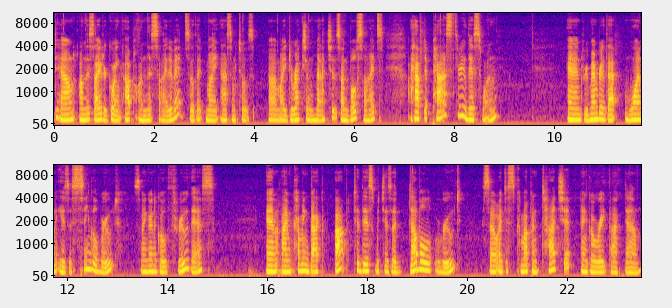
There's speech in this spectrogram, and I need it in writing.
down on this side or going up on this side of it so that my asymptotes, uh, my direction matches on both sides. I have to pass through this one. And remember that one is a single root. So I'm going to go through this and I'm coming back up to this, which is a double root. So I just come up and touch it and go right back down.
